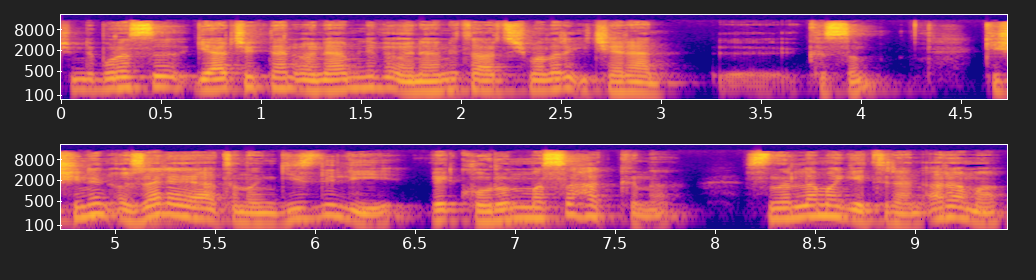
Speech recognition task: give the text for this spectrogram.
Şimdi burası gerçekten önemli ve önemli tartışmaları içeren e, kısım. Kişinin özel hayatının gizliliği ve korunması hakkını sınırlama getiren arama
